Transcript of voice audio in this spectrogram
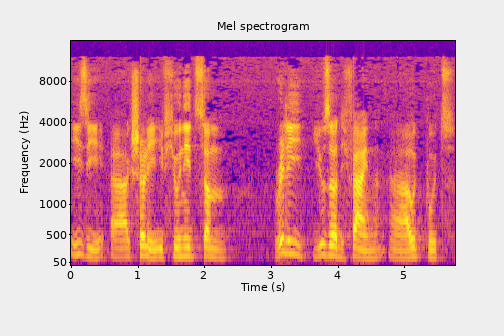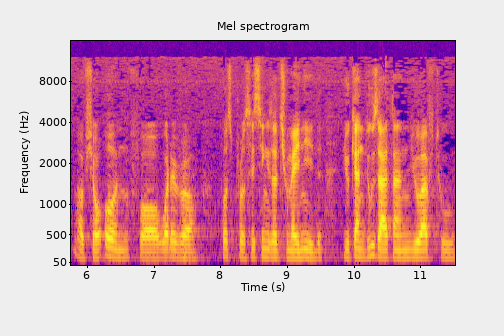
easy, uh, actually, if you need some really user-defined uh, output of your own for whatever post-processing that you may need. You can do that and you have to,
